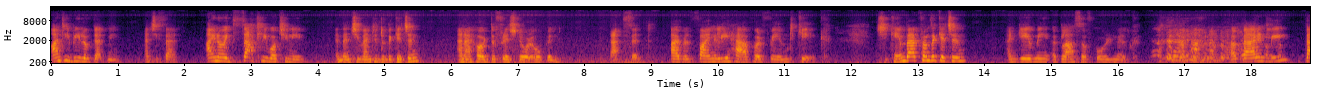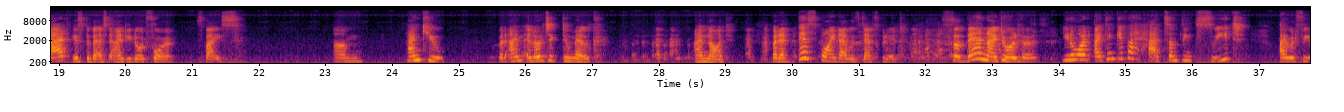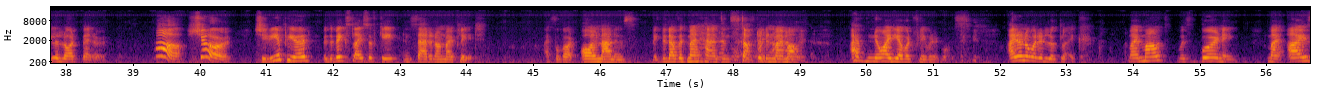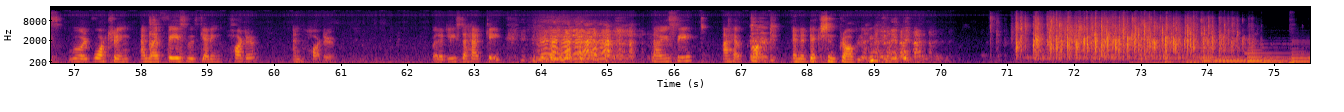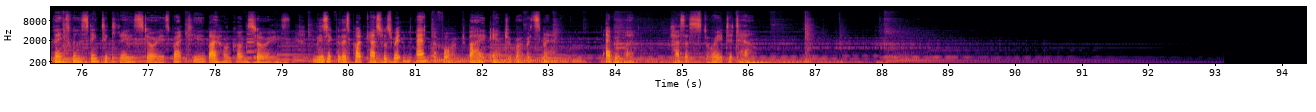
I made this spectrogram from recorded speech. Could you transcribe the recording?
Auntie B looked at me and she said, I know exactly what you need. And then she went into the kitchen and I heard the fridge door open. That's it. I will finally have her famed cake. She came back from the kitchen and gave me a glass of cold milk. Apparently, that is the best antidote for spice. Um, thank you, but I'm allergic to milk. I'm not. But at this point, I was desperate. So then I told her, you know what? I think if I had something sweet, I would feel a lot better. Ah, sure. She reappeared with a big slice of cake and sat it on my plate. I forgot all manners, picked it up with my hands and stuffed it in my mouth. I have no idea what flavor it was. I don't know what it looked like. My mouth was burning, my eyes were watering, and my face was getting hotter and hotter. But at least I had cake. now you see, I have got an addiction problem. Thanks for listening to today's stories brought to you by Hong Kong Stories. The music for this podcast was written and performed by Andrew Robert Smith. Everyone has a story to tell.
